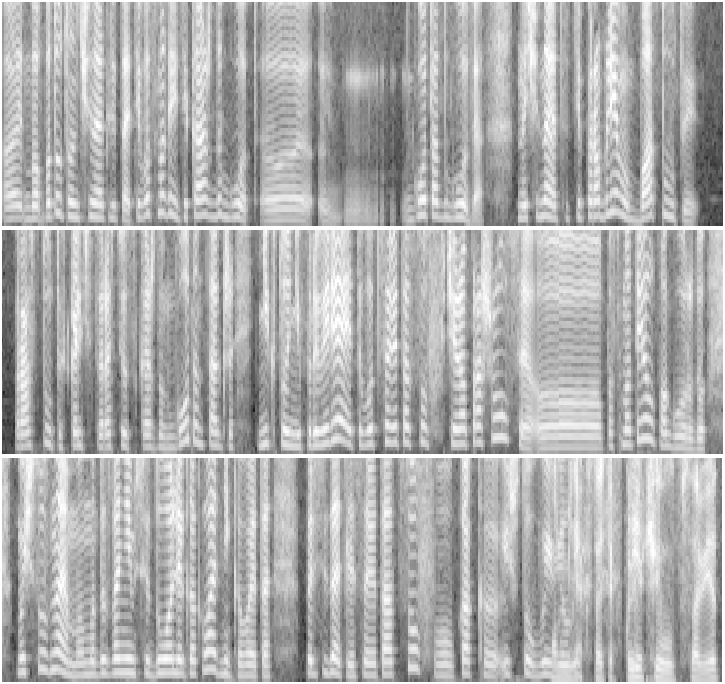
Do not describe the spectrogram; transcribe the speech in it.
батуты начинают летать. И вот смотрите, каждый год, год от года начинаются эти проблемы, батуты растут, их количество растет с каждым годом также, никто не проверяет. И вот Совет отцов вчера прошелся, э, посмотрел по городу. Мы сейчас узнаем, мы дозвонимся до Олега Кладникова, это председатель Совета отцов, как и что вывел Он меня, их. кстати, включил в Совет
